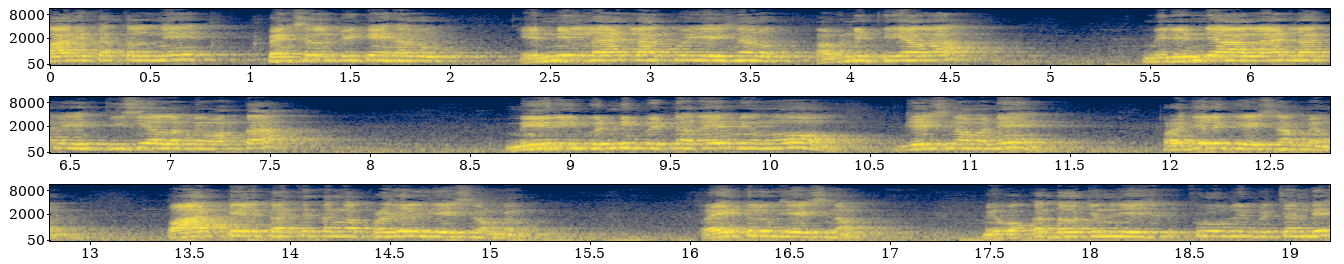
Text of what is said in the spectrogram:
కార్యకర్తలని పెన్షన్లు బీకేసినారు ఎన్ని ల్యాండ్లు ఆక్యుపై చేసినారు? అవన్నీ తీయాలా? మీరు ఎన్ని ఆ ల్యాండ్లు ఆక్యుపై తీసేయాలా మేమంతా? మీరు ఇవన్నీ పెట్టినారే మేము చేసినామని ప్రజలకు చేసినాం మేము. పార్టీలకు అతీతంగా ప్రజలకు చేసినాం మేము. రైతులకు చేసినాం. మేము ఒక్క దౌర్జన్యం చేసి ప్రూఫ్ చూపించండి.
